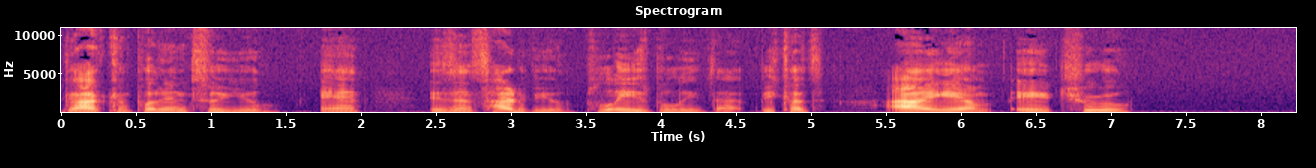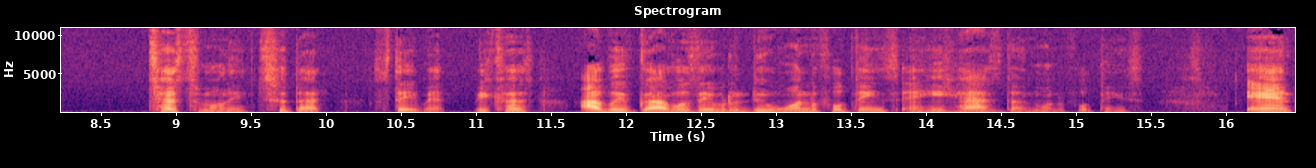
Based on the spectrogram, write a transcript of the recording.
God can put into you and is inside of you. Please believe that because I am a true testimony to that statement because I believe God was able to do wonderful things and He has done wonderful things. And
